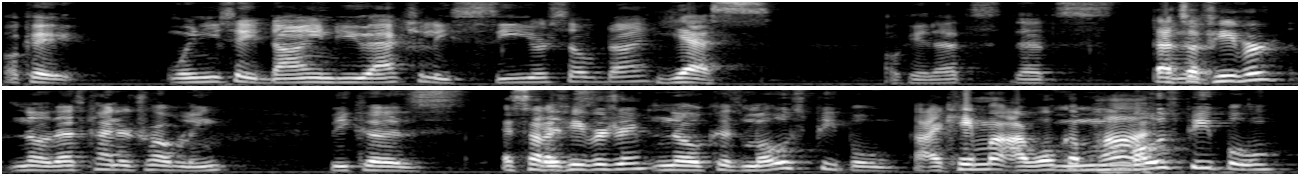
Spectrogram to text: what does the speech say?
Okay, when you say dying, do you actually see yourself die? Yes. Okay, that's that's That's a kinda- fever? No, that's kind of troubling because It's not a fever dream? No, because most people, I came up I woke up most people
